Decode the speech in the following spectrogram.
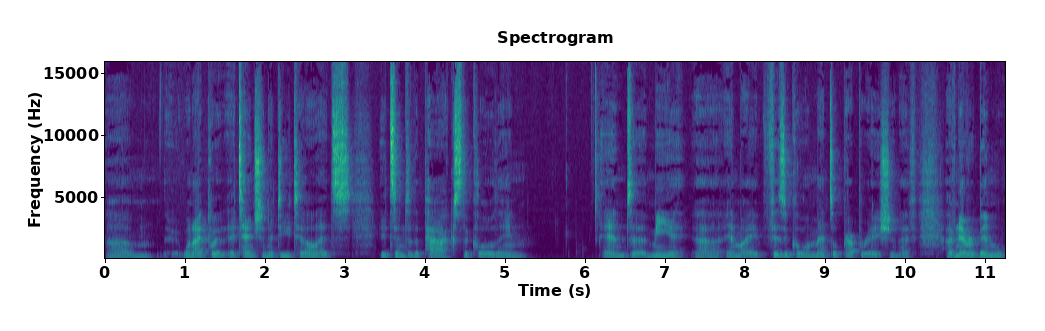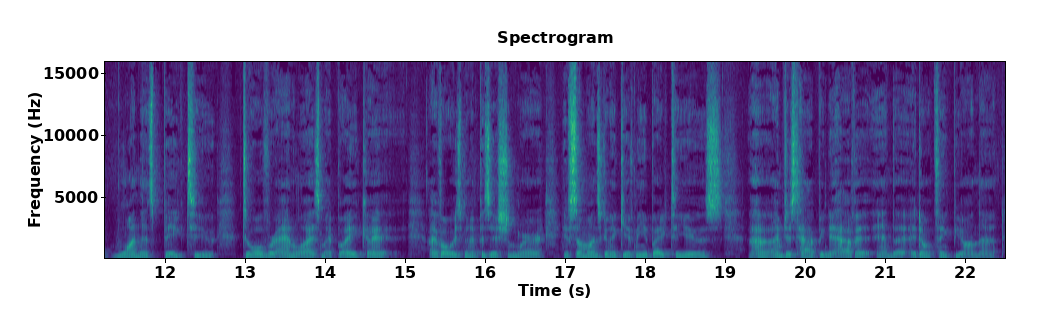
Um, when I put attention to detail, it's it's into the packs, the clothing, and uh, me uh, and my physical and mental preparation. I've I've never been one that's big to to overanalyze my bike. I I've always been in a position where if someone's going to give me a bike to use, uh, I'm just happy to have it, and uh, I don't think beyond that.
